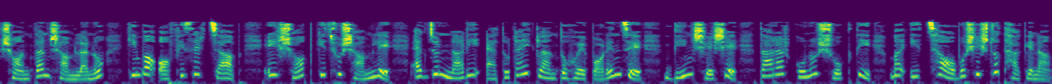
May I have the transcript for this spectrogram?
সন্তান সামলানো কিংবা অফিসের চাপ, এই সব কিছু সামলে একজন নারী এতটাই ক্লান্ত হয়ে পড়েন যে দিন শেষে তার আর কোনো শক্তি বা ইচ্ছা অবশিষ্ট থাকে না।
